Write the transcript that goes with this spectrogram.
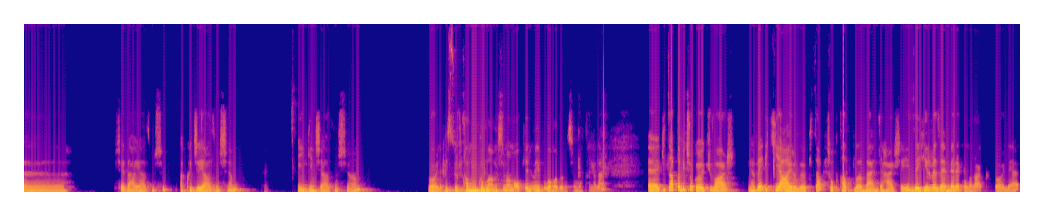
Ee, bir şey daha yazmışım. Akıcı yazmışım. İlginç yazmışım. Böyle bir sürü tanım kullanmışım ama o kelimeyi bulamadığım için muhtemelen. Ee, kitapta birçok öykü var ve ikiye ayrılıyor kitap. Çok tatlı bence her şeyi. Zehir ve zemberek olarak böyle.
